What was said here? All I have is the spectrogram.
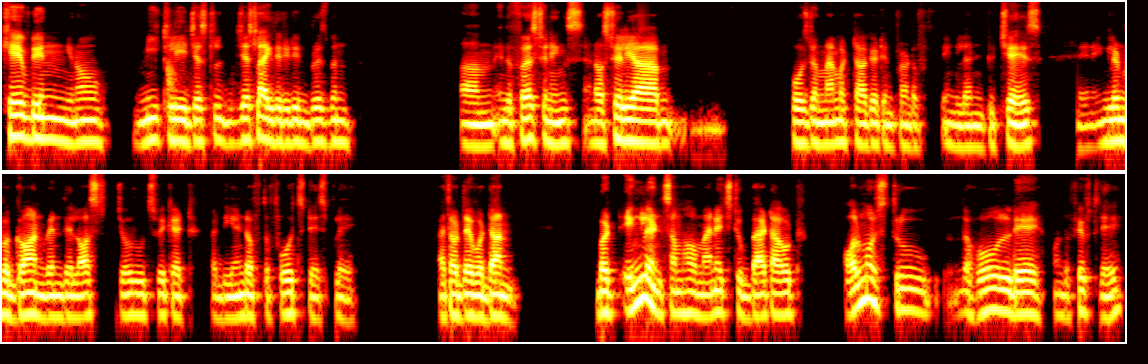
caved in, you know, meekly, just just like they did in Brisbane um, in the first innings, and Australia posed a mammoth target in front of England to chase. And England were gone when they lost Joe Root's wicket at the end of the fourth day's play. I thought they were done. But England somehow managed to bat out almost through the whole day on the fifth day.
